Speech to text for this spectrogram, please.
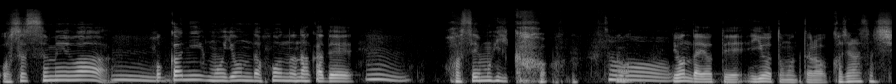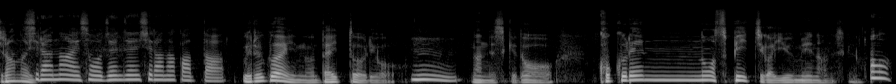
おすすめはうん。他にも読んだ本の中でうん「ホセムヒカ」をそ 読んだよって言おうと思ったら梶原さん知らない？う知らない。そう全然知らなかった。ウルグアイの大統領うん。なんですけど国連のスピーチが有名なんですけど。あ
